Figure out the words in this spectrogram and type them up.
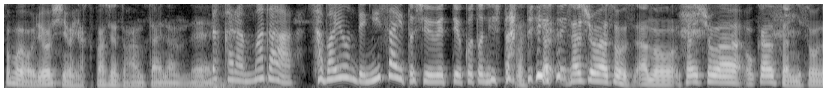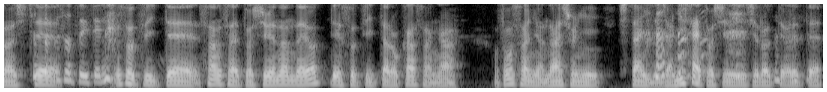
ほぼ両親は100%反対なんで。だからまだサバ読んで2歳年上っていうことにしたっていう。最初はそうです。あの、最初はお母さんに相談して、嘘ついてね。嘘ついて3歳年上なんだよって嘘ついたらお母さんが、お父さんには内緒にしたいんで、じゃあ2歳年上にしろって言われて、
